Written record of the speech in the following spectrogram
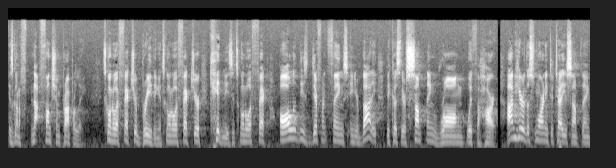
is going to not function properly. It's going to affect your breathing. It's going to affect your kidneys. It's going to affect all of these different things in your body because there's something wrong with the heart. I'm here this morning to tell you something,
